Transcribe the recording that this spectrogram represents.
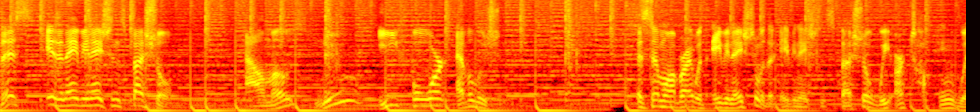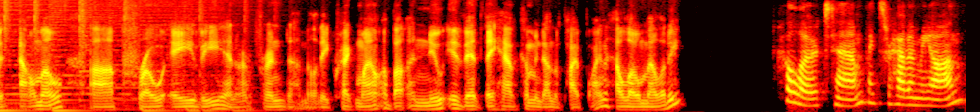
This is an AVNation special, Almo's new E4 Evolution. It's Tim Albright with AVNation with an AVNation special. We are talking with Almo uh, Pro AV and our friend uh, Melody Craigmile about a new event they have coming down the pipeline. Hello, Melody. Hello, Tim. Thanks for having me on.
